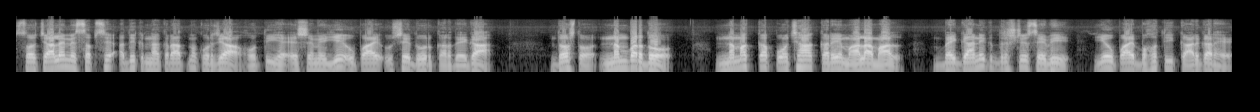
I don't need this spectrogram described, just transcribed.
शौचालय में सबसे अधिक नकारात्मक ऊर्जा होती है, ऐसे में ये उपाय उसे दूर कर देगा। दोस्तों, नंबर दो, नमक का पोछा करे माला माल वैज्ञानिक दृष्टि से भी ये उपाय बहुत ही कारगर है।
